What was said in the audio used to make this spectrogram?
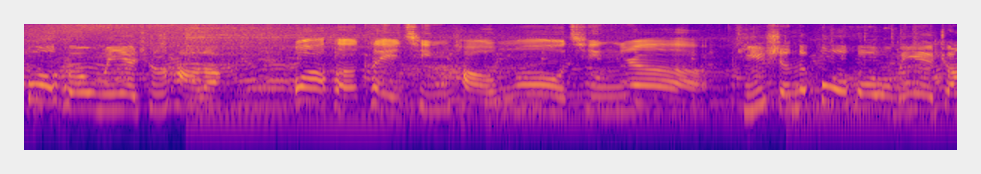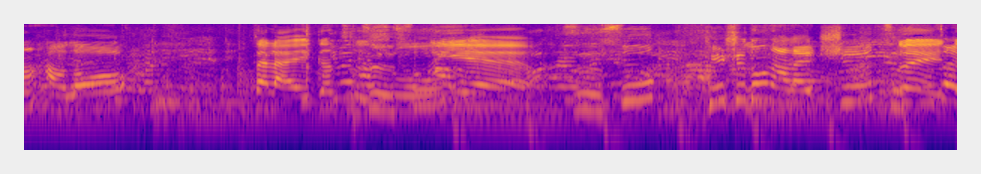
薄荷我们也称好了，薄荷可以清头目、清热、提神的薄荷我们也装好喽。再来一个紫苏叶，紫苏平时都拿来吃，紫苏在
